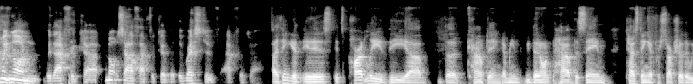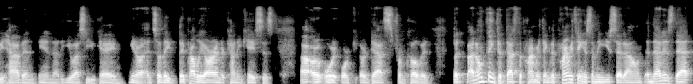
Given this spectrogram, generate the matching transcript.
going on with Africa, not South Africa, but the rest of Africa? I think it is. It's partly the uh, the counting. I mean, they don't have the same testing infrastructure that we have in in uh, the U.S. UK. You know, and so they they probably are undercounting cases uh, or, or, or or deaths from COVID. But I don't think that that's the primary thing. The primary thing is something you said, Alan, and that is that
